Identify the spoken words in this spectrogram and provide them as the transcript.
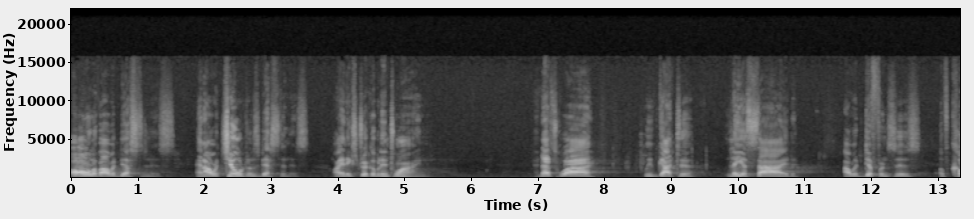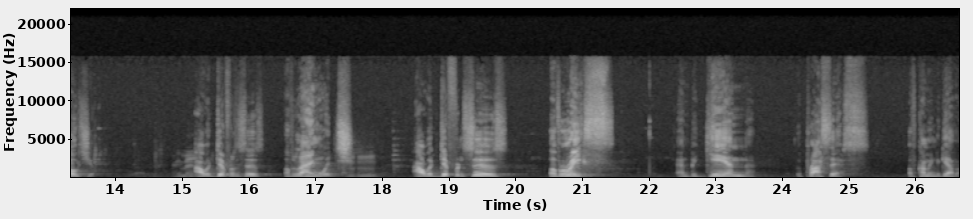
all of our destinies and our children's destinies are inextricably entwined. And that's why we've got to lay aside our differences of culture, Amen. our differences of language, mm-hmm. our differences of race, and begin the process of coming together.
